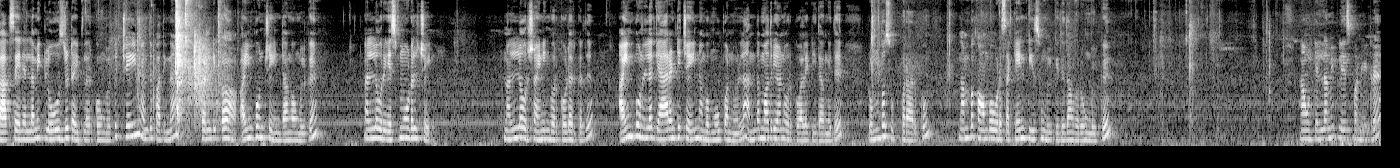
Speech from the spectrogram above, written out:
பேக் சைடு எல்லாமே க்ளோஸ்டு டைப்பில் இருக்கும் உங்களுக்கு. செயின் வந்து பார்த்திங்கன்னா கண்டிப்பாக ஐம்பவுன் செயின் தாங்க உங்களுக்கு. நல்ல ஒரு எஸ் மாடல் செயின் நல்ல ஒரு ஷைனிங் ஒர்க்கோடு இருக்கிறது. ஐம்பவுனில் கேரண்டி செயின் நம்ம மூவ் பண்ணுவோம்ல அந்த மாதிரியான ஒரு குவாலிட்டி தாங்க இது. ரொம்ப சூப்பராக இருக்கும். நம்ம காம்போவோட செகண்ட் பீஸ் உங்களுக்கு இது தான் வரும் உங்களுக்கு. நான் உங்களுக்கு எல்லாமே ப்ளேஸ் பண்ணிடுறேன்.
